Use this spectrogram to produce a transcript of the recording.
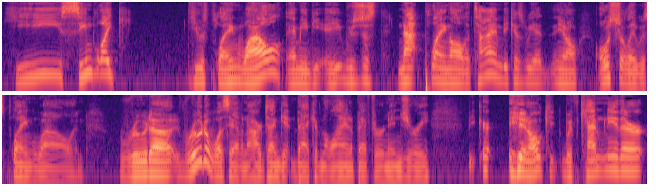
he seemed like he was playing well. I mean, he, he, was just not playing all the time because we had, you know, Oesterle was playing well and Rutta Rutta was having a hard time getting back in the lineup after an injury. Because, you know, with Kempny there,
